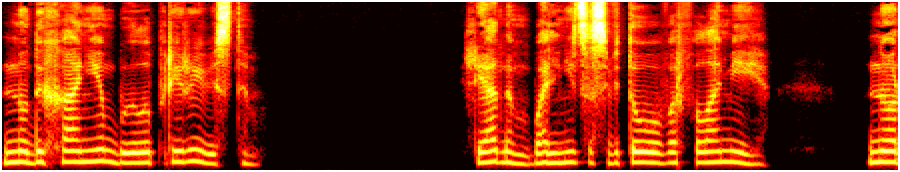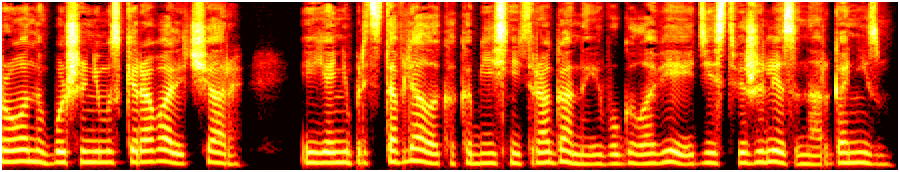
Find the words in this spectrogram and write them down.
но дыхание было прерывистым. Рядом больница святого Варфоломея. Но Рона больше не маскировали чары, и я не представляла, как объяснить рога на его голове и действие железа на организм.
